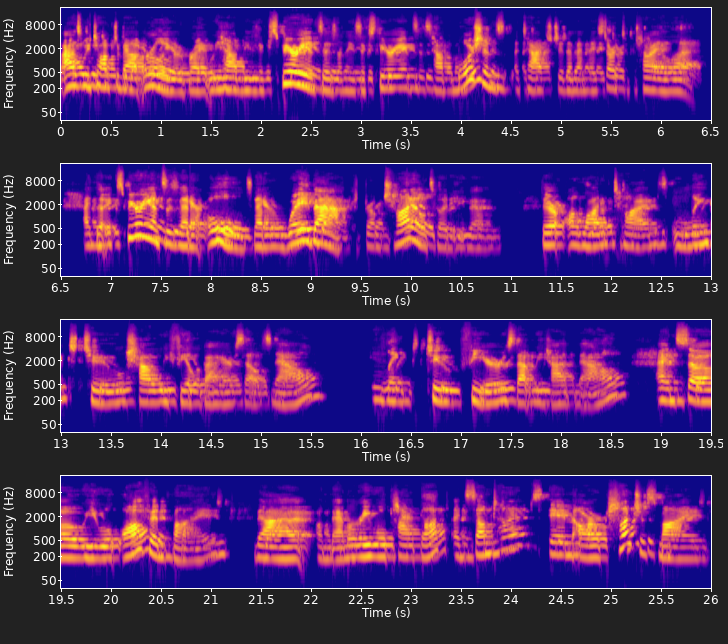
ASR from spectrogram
as we talked about earlier, right, we have these experiences, and these experiences have emotions attached to them, and they start to pile up. And the experiences that are old, that are way back from childhood, even, they're a lot of times linked to how we feel about ourselves now linked to fears that we have now. And so you will often find that a memory will pop up. And sometimes in our conscious mind,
